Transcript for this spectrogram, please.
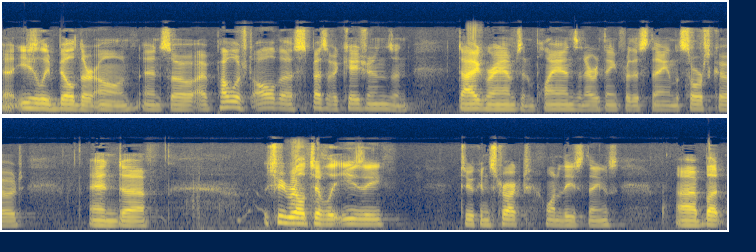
uh, easily build their own. And so I've published all the specifications and diagrams and plans and everything for this thing, the source code, and it should be relatively easy to construct one of these things. Uh, but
